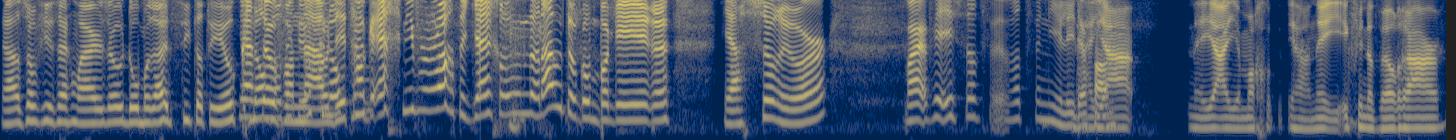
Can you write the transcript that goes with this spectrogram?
Ja, alsof je zeg maar zo dom eruit ziet dat hij heel knap Ja, zo van, nou, dit had ik echt niet verwacht. Dat jij gewoon een auto kon parkeren. Ja, sorry hoor. Maar is dat, wat vinden jullie Nou daarvan? ja, nee, ja, je mag... Ja, nee, ik vind dat wel raar.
